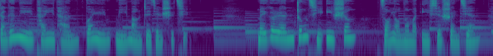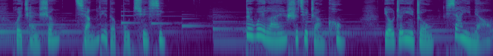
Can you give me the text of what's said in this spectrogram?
想跟你谈一谈关于迷茫这件事情。每个人终其一生，总有那么一些瞬间，会产生强烈的不确信，对未来失去掌控，有着一种下一秒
